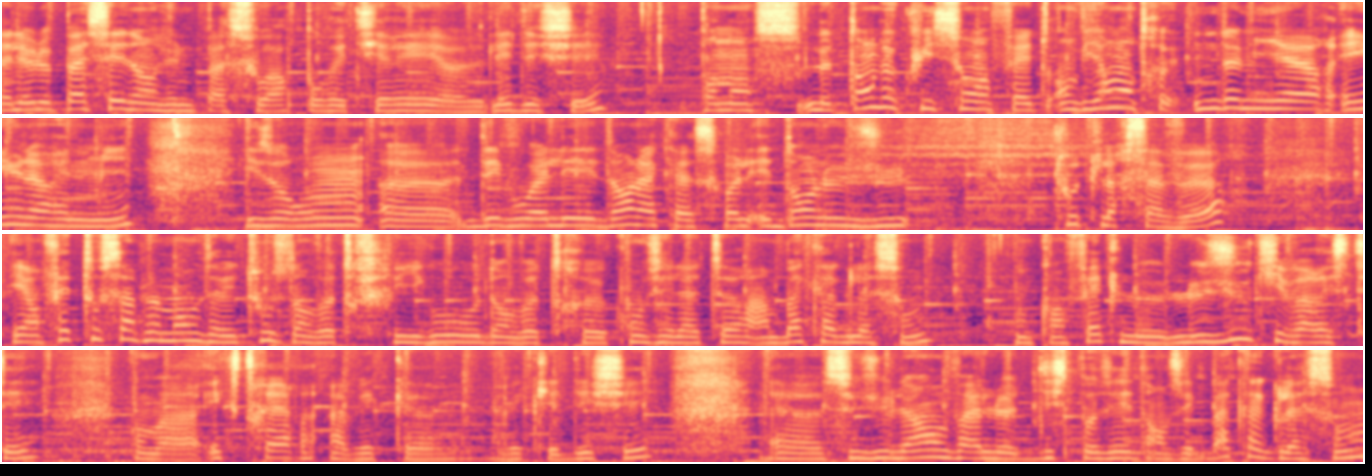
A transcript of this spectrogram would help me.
allez le passer dans une passoire pour étirer euh, les déchets. Pendant le temps de cuisson, en fait, environ entre une demi-heure et une heure et demie, ils auront euh, dévoilé dans la casserole et dans le jus toute leur saveur. Et en fait, tout simplement, vous avez tous dans votre frigo, dans votre congélateur, un bac à glaçons. Donc en fait, le, jus qui va rester, qu'on va extraire avec, euh, les déchets, euh, ce jus-là, on va le disposer dans des bacs à glaçons.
